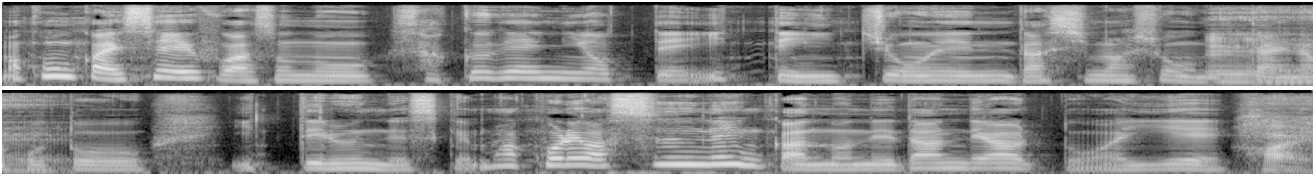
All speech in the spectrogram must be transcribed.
まあ、今回政府はその削減によって1.1兆円出しましょうみたいなことを言ってるんですけど、えー、まあ、これは数年間の値段であるとはいえ、はい、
